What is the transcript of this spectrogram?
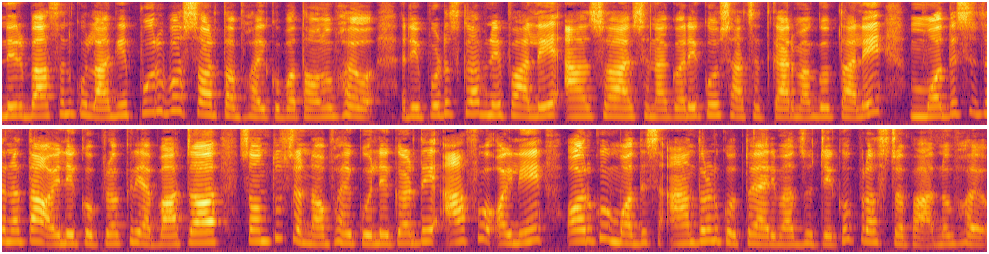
निर्वाचनको लागि पूर्व शर्त भएको बताउनुभयो। रिपोर्टर्स क्लब नेपालले आज आयोजना गरेको साक्षात्कारमा गुप्ताले मधेसी जनता अहिलेको प्रक्रियाबाट सन्तुष्ट नभएकोले गर्दै आफू अहिले अर्को मधेस आन्दोलनको तयारीमा जुटेको प्रश्न पार्नुभयो।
